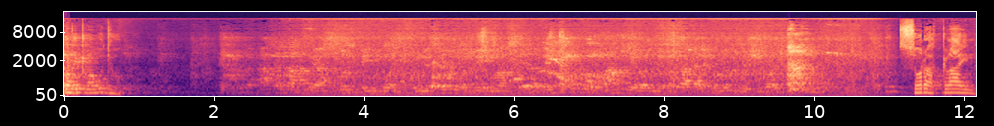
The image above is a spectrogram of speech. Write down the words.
Doamne Claudiu! Sora Klein.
